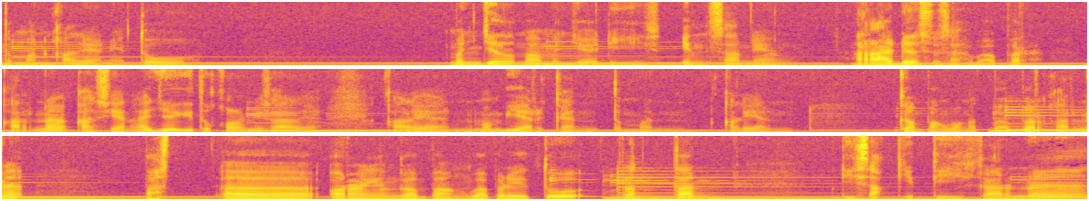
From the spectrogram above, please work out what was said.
teman kalian itu menjelma menjadi insan yang rada susah baper. Karena kasihan aja gitu kalau misalnya kalian membiarkan teman kalian gampang banget baper. Karena pas uh, orang yang gampang baper itu rentan disakiti. Karena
